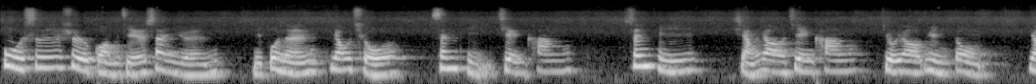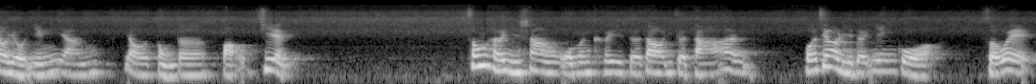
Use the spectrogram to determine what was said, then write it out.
布施是广结善缘，你不能要求身体健康。身体想要健康，就要运动，要有营养，要懂得保健。综合以上，我们可以得到一个答案：佛教里的因果，所谓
